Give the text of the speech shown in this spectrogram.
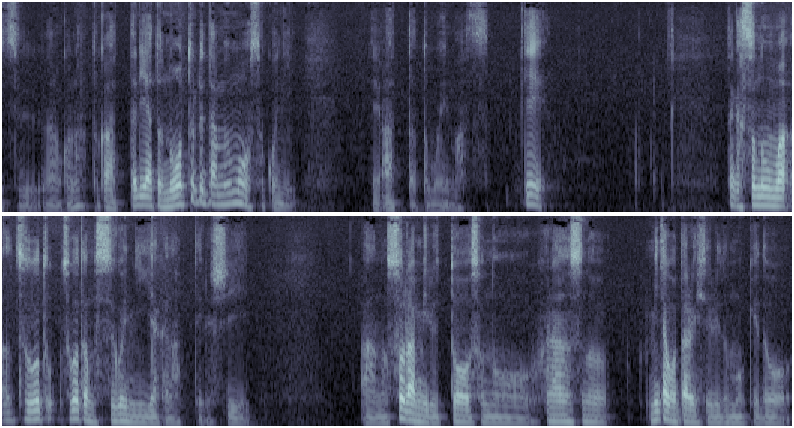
設なのかなとかあったりあとノートルダムもそこにあったと思います。でなんかそのまそことそこともすごい賑やかなってるしあの空見るとそのフランスの見たことある人いると思うけど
